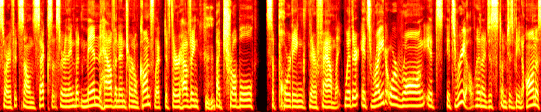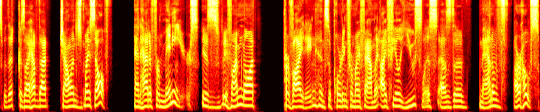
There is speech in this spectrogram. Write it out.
sorry if it sounds sexist or anything but men have an internal conflict if they're having mm-hmm. a trouble supporting their family whether it's right or wrong it's it's real. And i just i'm just being honest with it because i have that challenge myself and had it for many years is if i'm not providing and supporting for my family, I feel useless as the man of our house.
